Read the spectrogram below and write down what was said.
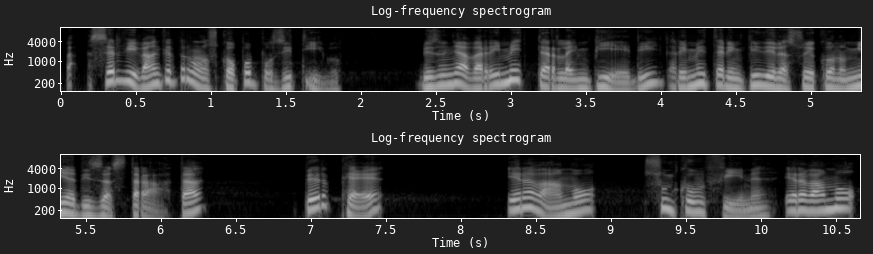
ma serviva anche per uno scopo positivo. Bisognava rimetterla in piedi, rimettere in piedi la sua economia disastrata, perché eravamo sul confine, eravamo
